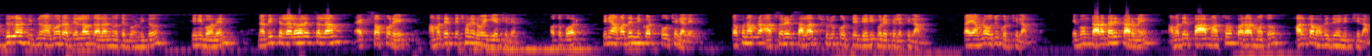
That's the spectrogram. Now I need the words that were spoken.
আবদুল্লাহ ইবনু আমর রাজিয়াল্লাহ তালাহতে বর্ণিত, তিনি বলেন, নাবী সাল্লাহ আলাইসাল্লাম এক সফরে আমাদের পেছনে রয়ে গিয়েছিলেন, অতপর তিনি আমাদের নিকট পৌঁছে গেলেন। তখন আমরা আসরের সালাদ শুরু করতে দেরি করে ফেলেছিলাম, তাই আমরা অজু করছিলাম এবং তাড়াতাড়ির কারণে আমাদের পা মাসহ করার মতো হালকাভাবে ধুয়ে নিচ্ছিলাম।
